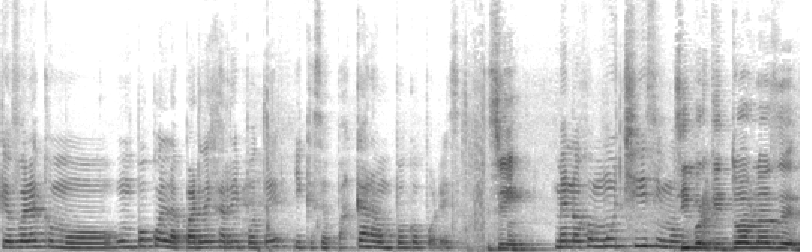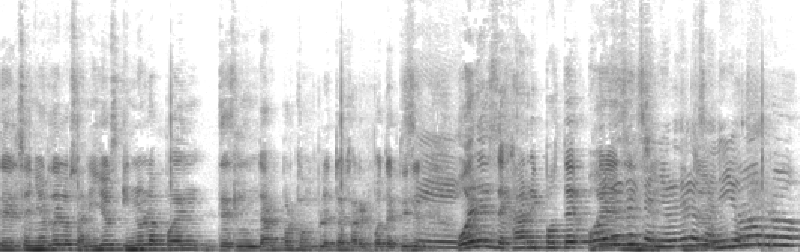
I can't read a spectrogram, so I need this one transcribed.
que fuera como un poco a la par de Harry Potter y que se opacara un poco por eso. Sí, Me enojó muchísimo. sí, porque tú hablas de- del Señor de los Anillos y no la pueden deslindar por completo de Harry Potter. Te dicen, Sí. o eres de Harry Potter o, O eres del del Señor de los Anillos. No, bro.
